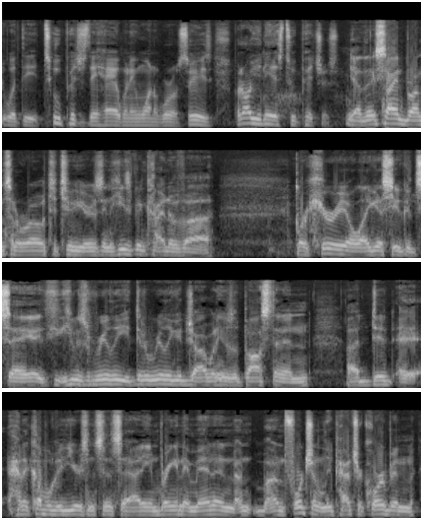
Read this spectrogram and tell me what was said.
with the two pitchers they had when they won the World Series. But all you need is two pitchers. yeah they signed Bronson Arroyo to two years, and he's been kind of uh, mercurial, I guess you could say. He was really did a really good job when he was with Boston, and uh, did uh, had a couple good years in Cincinnati, and bringing him in. And un- unfortunately, Patrick Corbin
